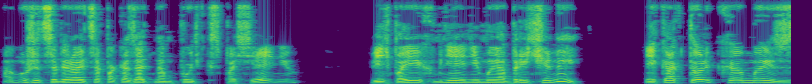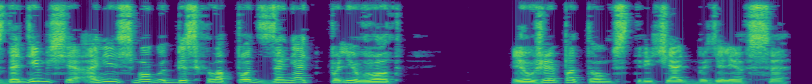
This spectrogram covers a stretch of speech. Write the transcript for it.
А может, собираются показать нам путь к спасению? Ведь, по их мнению, мы обречены, и как только мы сдадимся, они смогут без хлопот занять полевод и уже потом встречать Базилевса.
